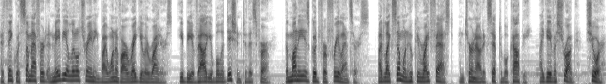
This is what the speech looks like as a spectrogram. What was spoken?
I think with some effort and maybe a little training by one of our regular writers, you'd be a valuable addition to this firm. The money is good for freelancers. I'd like someone who can write fast and turn out acceptable copy. I gave a shrug. Sure,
